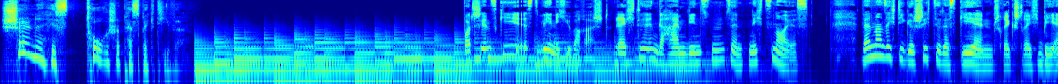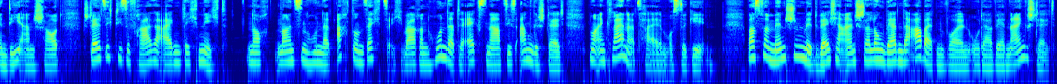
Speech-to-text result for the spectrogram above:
schöne historische Perspektive. Boczynski ist wenig überrascht. Rechte in Geheimdiensten sind nichts Neues. Wenn man sich die Geschichte des Gehlen-BND anschaut, stellt sich diese Frage eigentlich nicht. Noch 1968 waren hunderte Ex-Nazis angestellt, nur ein kleiner Teil musste gehen. Was für Menschen mit welcher Einstellung werden da arbeiten wollen oder werden eingestellt?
